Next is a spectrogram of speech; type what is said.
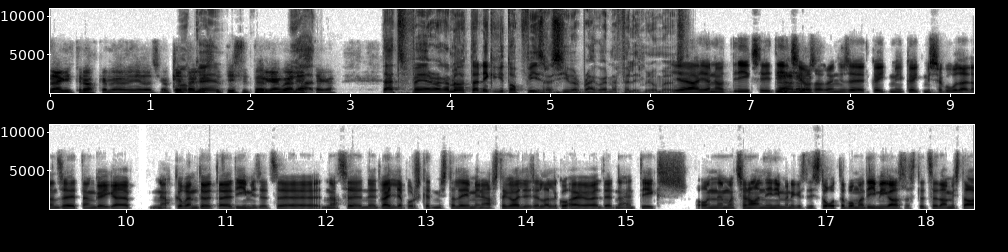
räägiti rohkem ja nii edasi, okei okay, okay., ta oli statistiliselt nõrgem ka neist, aga That's fair, aga noh, ta on ikkagi top viis receiver praegu NFL-is minu meelest. ja, ja no Dixi, Dixi osas on ju see, et kõik, kõik, mis sa kuuled, on see, et ta on kõige noh, kõvem töötaja tiimis, et see noh, see, need väljapursked, mis tal eelmine aasta ka oli, sellele kohe öeldi, et noh, et Dix on emotsionaalne inimene, kes lihtsalt ootab oma tiimikaaslast, et seda, mis ta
